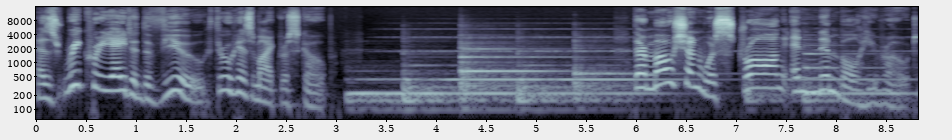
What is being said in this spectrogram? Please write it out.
has recreated the view through his microscope. Their motion was strong and nimble, he wrote,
